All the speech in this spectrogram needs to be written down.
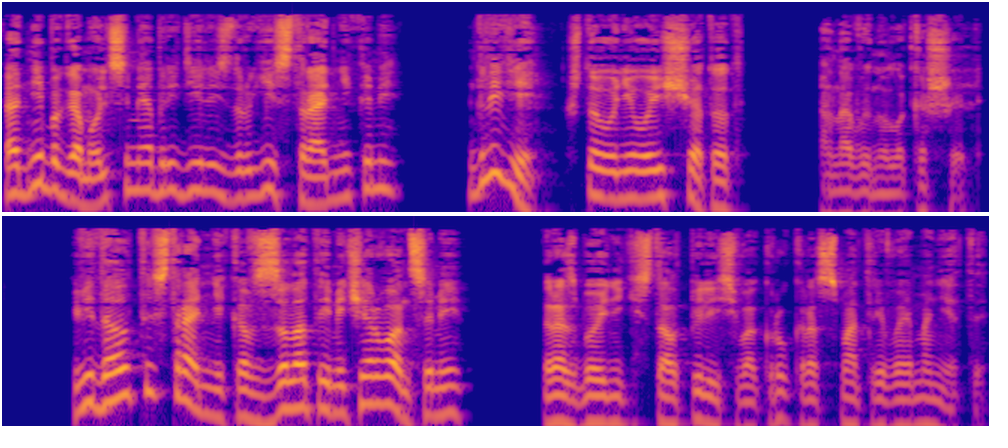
Одни богомольцами обрядились, другие страдниками. Гляди, что у него еще тут. Она вынула кошель. Видал ты странников с золотыми червонцами? Разбойники столпились вокруг, рассматривая монеты.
